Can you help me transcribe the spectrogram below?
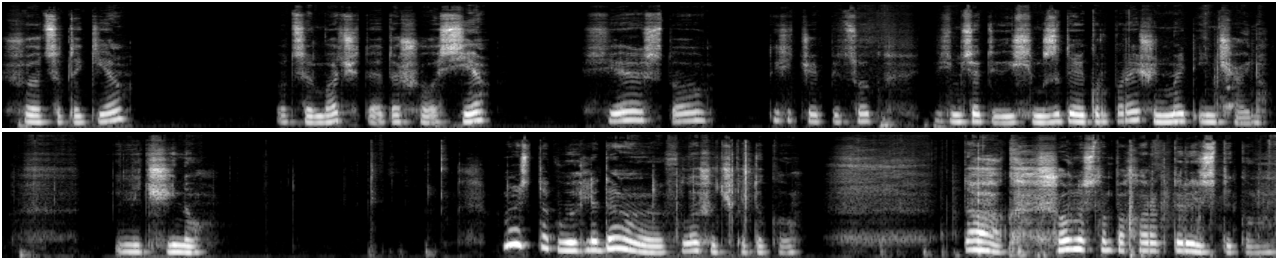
Що це таке? Оце бачите, це що? SE? SE 100 1588. ZTE Corporation Made in China. China. Ну, ось так виглядає флешечка така. Так, що в нас там по характеристикам?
